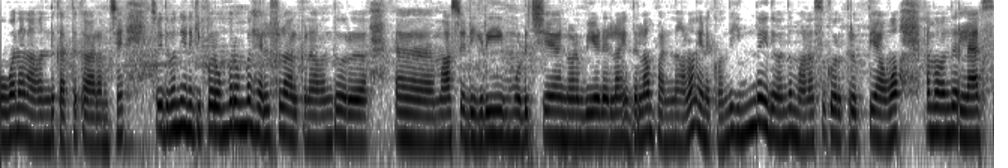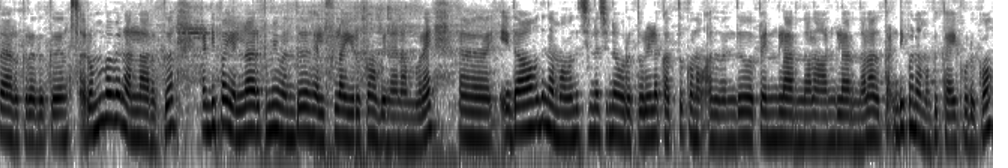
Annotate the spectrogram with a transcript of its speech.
ஒவ்வொன்றா நான் வந்து கற்றுக்க ஆரம்பித்தேன். ஸோ இது வந்து எனக்கு இப்போ ரொம்ப ரொம்ப ஹெல்ப்ஃபுல்லாக இருக்குது நான் வந்து ஒரு மாஸ்டர் டிகிரி முடித்து இன்னொன்று பிஎட் எல்லாம் இதெல்லாம் பண்ணாலும் எனக்கு வந்து இந்த இது வந்து மனதுக்கு ஒரு திருப்தியாகவும் நம்ம வந்து ரிலாக்ஸாக இருக்கிறதுக்கு ரொம்பவே நல்லா இருக்குது கண்டிப்பாக எல்லாருக்குமே வந்து ஹெல்ப்ஃபுல்லாக இருக்கும் அப்படின்னு நான் நம்புகிறேன் ஏதாவது நம்ம வந்து சின்ன சின்ன ஒரு தொழிலை கற்றுக்கணும் அது வந்து பெண்களாக இருந்தாலும் ஆண்களாக இருந்தாலும் அது கண்டிப்பாக நமக்கு கை கொடுக்கும்.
